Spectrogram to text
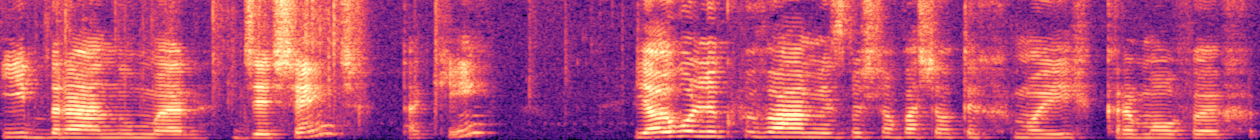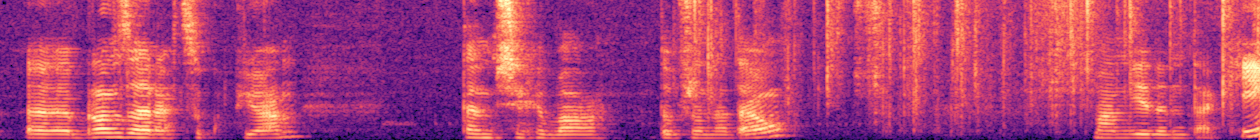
Ibra numer 10, taki. Ja ogólnie kupowałam je z myślą właśnie o tych moich kremowych e, bronzerach, co kupiłam. Ten mi się chyba dobrze nadał. Mam jeden taki.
